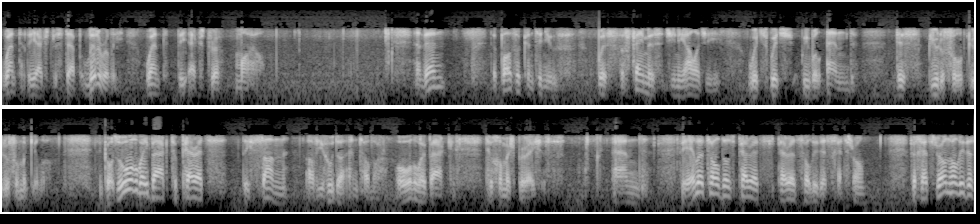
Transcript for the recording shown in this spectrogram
went the extra step, literally went the extra mile. And then the puzzle continues with the famous genealogy, which which we will end this beautiful, beautiful Megillah. It goes all the way back to Peretz, the son of Yehuda and Tamar, all the way back to Chumash Bereshis. And the Ela told those Peretz, Peretz holy des Chetzron, V'chetzron holy des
